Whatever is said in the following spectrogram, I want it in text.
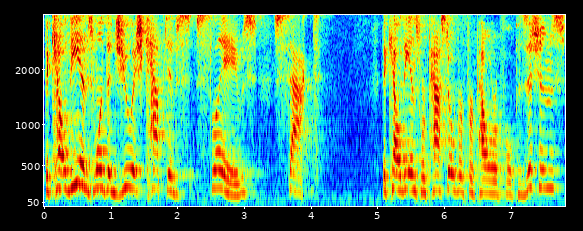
The Chaldeans want the Jewish captives slaves sacked the Chaldeans were passed over for powerful positions.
